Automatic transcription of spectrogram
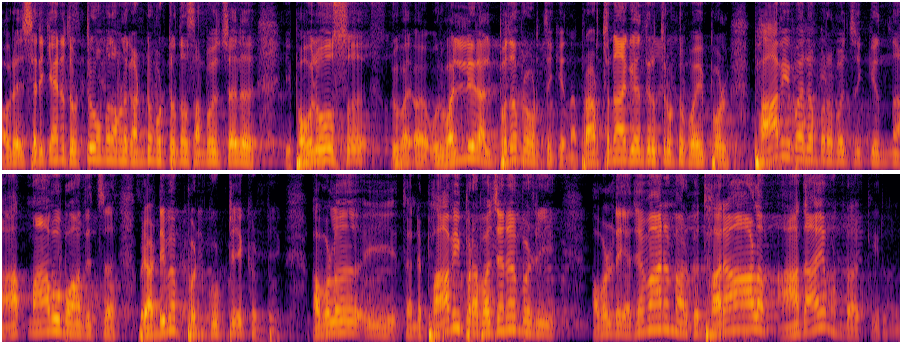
അവരെ ശരിക്കും അതിന് തൊട്ട് മുമ്പ് നമ്മൾ കണ്ടുമുട്ടുന്നത് സംഭവിച്ചാൽ ഈ പൗലോസ് ഒരു ഒരു വലിയൊരു അത്ഭുതം പ്രവർത്തിക്കുന്ന പ്രാർത്ഥനാ കേന്ദ്രത്തിലോട്ട് പോയപ്പോൾ ഭാവി ഫലം പ്രവചിക്കുന്ന ആത്മാവ് ബാധിച്ച ഒരു അടിമ പെൺകുട്ടിയെ കണ്ടു. അവൾ ഈ തന്റെ ഭാവി പ്രവചനം വഴി അവളുടെ യജമാനന്മാർക്ക് ധാരാളം ആദായം ഉണ്ടാക്കിയിരുന്നു.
